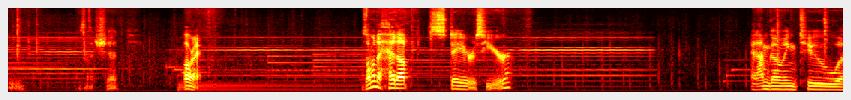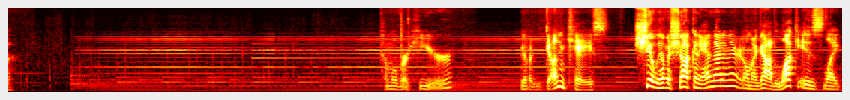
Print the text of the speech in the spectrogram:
who does that shit. Alright. So I'm gonna head upstairs here. And I'm going to come over here. We have a gun case. Shit, we have a shotgun and that in there? Oh my god, luck is like...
